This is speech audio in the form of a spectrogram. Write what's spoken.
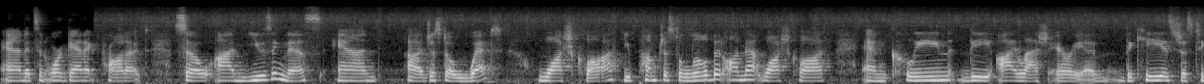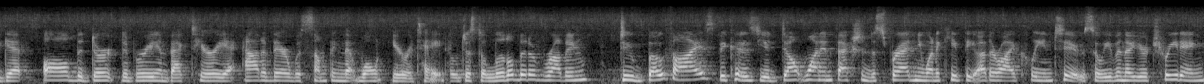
and it's an organic product. So I'm using this and uh, just a wet washcloth. You pump just a little bit on that washcloth and clean the eyelash area. The key is just to get all the dirt, debris, and bacteria out of there with something that won't irritate. So just a little bit of rubbing do both eyes because you don't want infection to spread and you want to keep the other eye clean too. So even though you're treating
